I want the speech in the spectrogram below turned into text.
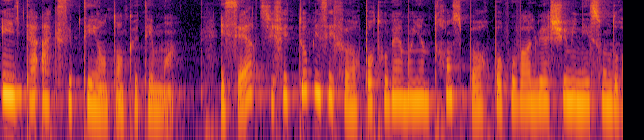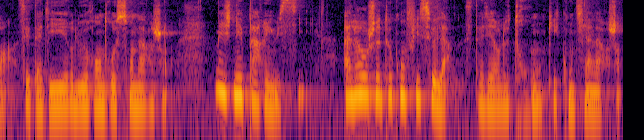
et il t'a accepté en tant que témoin. Et certes, j'ai fait tous mes efforts pour trouver un moyen de transport pour pouvoir lui acheminer son droit, c'est-à-dire lui rendre son argent, mais je n'ai pas réussi. Alors je te confie cela, c'est-à-dire le tronc qui contient l'argent.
